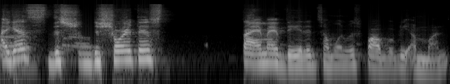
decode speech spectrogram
I Uh, guess the sh- the shortest time I've dated someone was probably a month.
